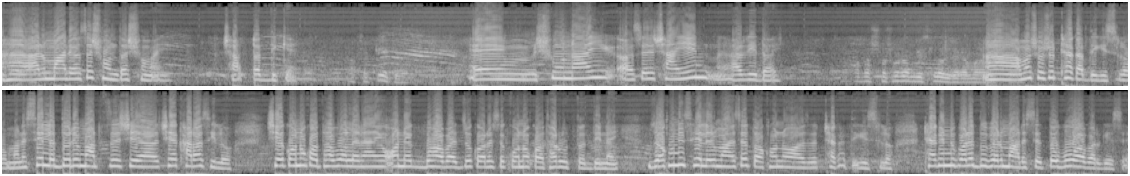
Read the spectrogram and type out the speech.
হ্যাঁ আর মারে হচ্ছে সন্ধ্যার সময় সাতটার দিকে। আচ্ছা এই উম, আছে শাহিন আর হৃদয়। হ্যাঁ আমার শ্বশুর ঠেকাতে গেছিল। মানে ছেলের ধরে মারতে সে সে খারাপ ছিল। সে কোনো কথা বলে নাই অনেক বহাবাজ্য করেছে কোনো কথার উত্তর দি নাই। যখনই ছেলের মারেছে তখন ও ঠেকাতে গেছিল। ঠেকানোর পরে দুবার মারেছে তবুও আবার গেছে।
